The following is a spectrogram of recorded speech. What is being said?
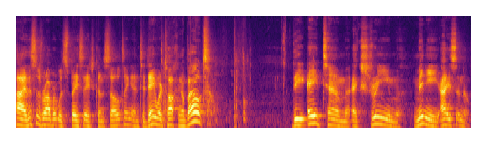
Hi, this is Robert with Space Age Consulting, and today we're talking about the ATEM Extreme Mini ISO. No,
